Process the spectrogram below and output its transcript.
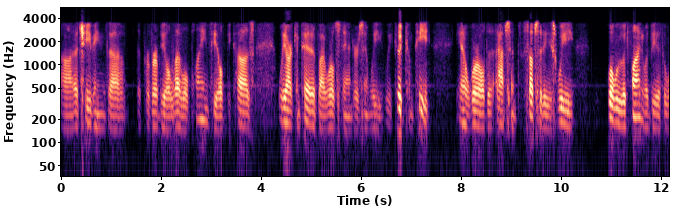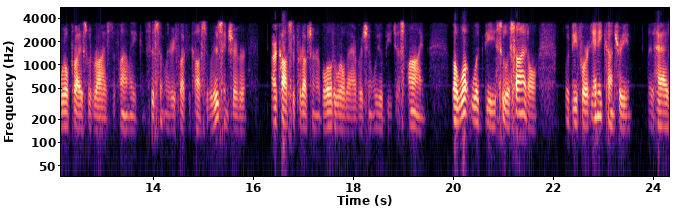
uh, achieving the, the proverbial level playing field because we are competitive by world standards and we, we could compete in a world absent subsidies. We what we would find would be that the world price would rise to finally consistently reflect the cost of producing sugar. Our costs of production are below the world average and we would be just fine. But what would be suicidal would be for any country that has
